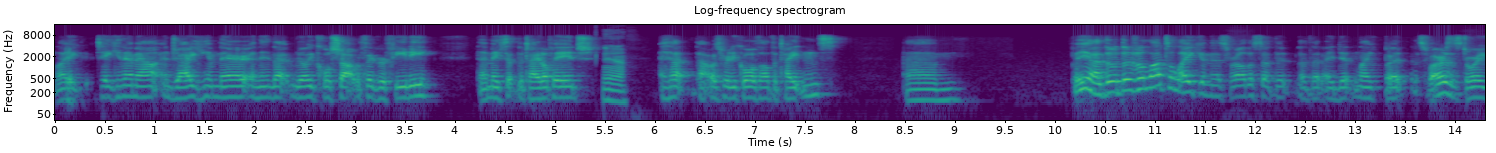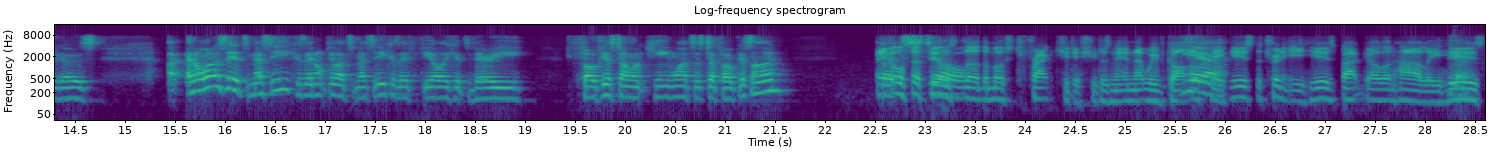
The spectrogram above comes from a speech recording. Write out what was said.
Like taking him out and dragging him there, and then that really cool shot with the graffiti that makes up the title page. Yeah. I thought that was pretty cool with all the Titans. Um, but yeah, there, there's a lot to like in this for all the stuff that that I didn't like. But as far as the story goes, I, I don't want to say it's messy because I don't feel it's messy because I feel like it's very focused on what King wants us to focus on. It also still- feels the the most fractured issue, doesn't it? In that we've got Yeah. okay, here's the Trinity, here's Batgirl and Harley, Yeah. here's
